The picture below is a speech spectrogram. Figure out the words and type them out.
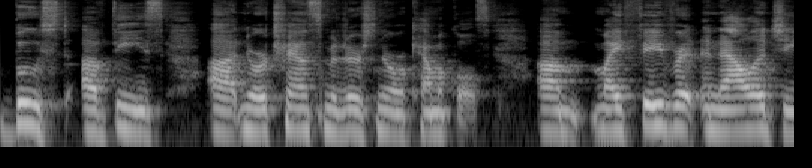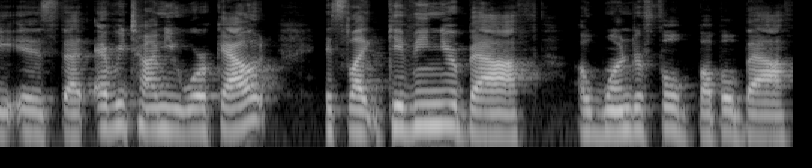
boost of these uh, neurotransmitters, neurochemicals. Um, my favorite analogy is that every time you work out, it's like giving your bath a wonderful bubble bath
